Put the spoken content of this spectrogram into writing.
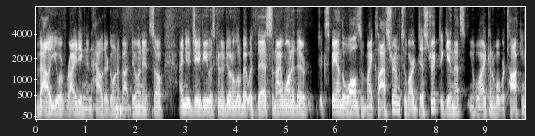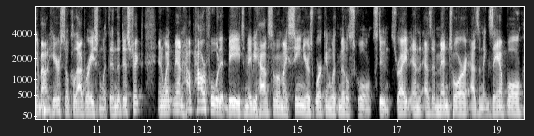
value of writing and how they're going about doing it. So I knew JB was kind of doing a little bit with this, and I wanted to expand the walls of my classroom to our district. Again, that's you know why kind of what we're talking about here. So collaboration within the district, and went, man, how powerful would it be to maybe have some of my seniors working with middle school students, right? And as a mentor, as an example,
